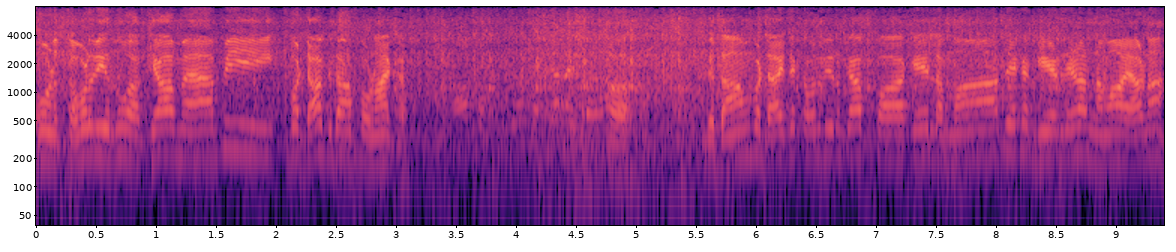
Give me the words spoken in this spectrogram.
ਹੁਣ ਕਵਲਵੀਰ ਨੂੰ ਆਖਿਆ ਮੈਂ ਵੀ ਵੱਡਾ ਗਦਾਮ ਪਾਉਣਾ ਇੱਕ ਆਹ ਗਦਾਮ ਵੱਡਾ ਇੱਥੇ ਕਵਲਵੀਰ ਨੂੰ ਕਿਹਾ ਪਾ ਕੇ ਲੰਮਾ ਤੇ ਇੱਕ ਗੇਟ ਜਿਹੜਾ ਨਵਾਂ ਆਇਆ ਨਾ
